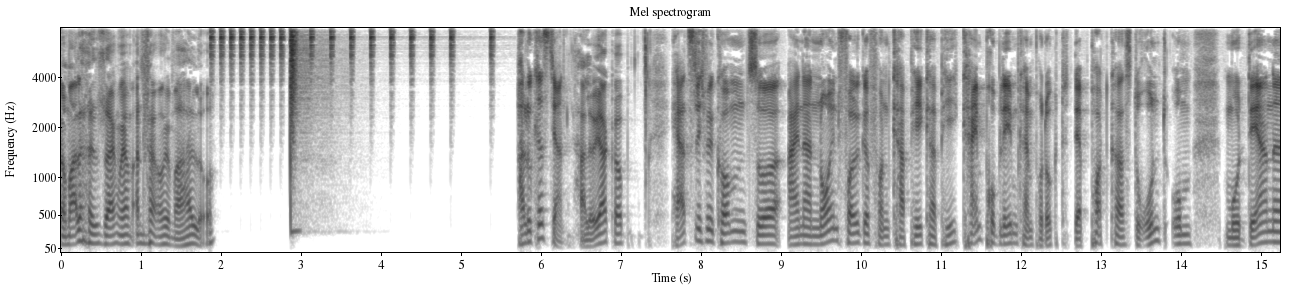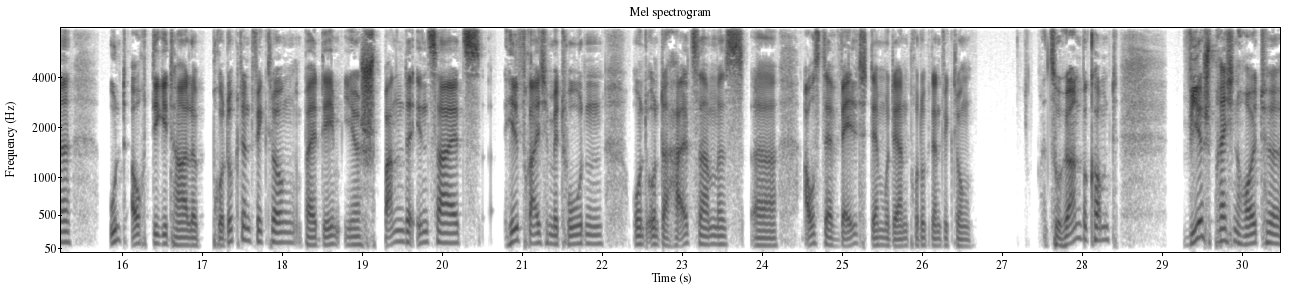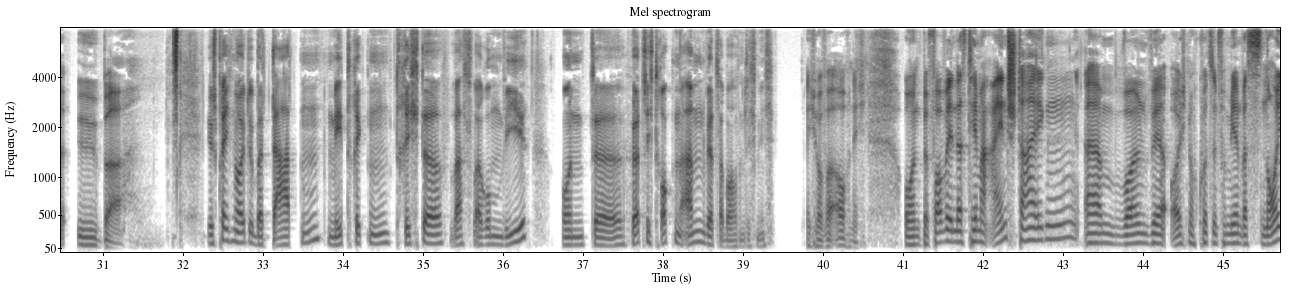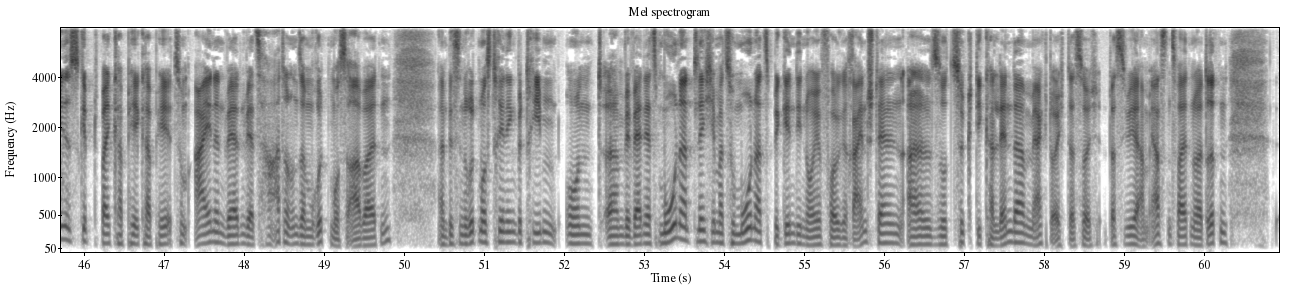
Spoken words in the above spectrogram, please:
Normalerweise sagen wir am Anfang auch immer Hallo. Hallo Christian. Hallo Jakob. Herzlich willkommen zu einer neuen Folge von KPKP. Kein Problem, kein Produkt. Der Podcast rund um moderne und auch digitale Produktentwicklung, bei dem ihr spannende Insights, hilfreiche Methoden und Unterhaltsames äh, aus der Welt der modernen Produktentwicklung zu hören bekommt. Wir sprechen heute über wir sprechen heute über Daten, Metriken, Trichter, was, warum, wie. Und äh, hört sich trocken an, wird's aber hoffentlich nicht. Ich hoffe auch nicht. Und bevor wir in das Thema einsteigen, ähm, wollen wir euch noch kurz informieren, was Neues gibt bei KPKP. Zum einen werden wir jetzt hart an unserem Rhythmus arbeiten, ein bisschen Rhythmustraining betrieben und ähm, wir werden jetzt monatlich, immer zu Monatsbeginn die neue Folge reinstellen. Also zückt die Kalender, merkt euch, dass euch, dass wir am ersten, zweiten oder dritten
